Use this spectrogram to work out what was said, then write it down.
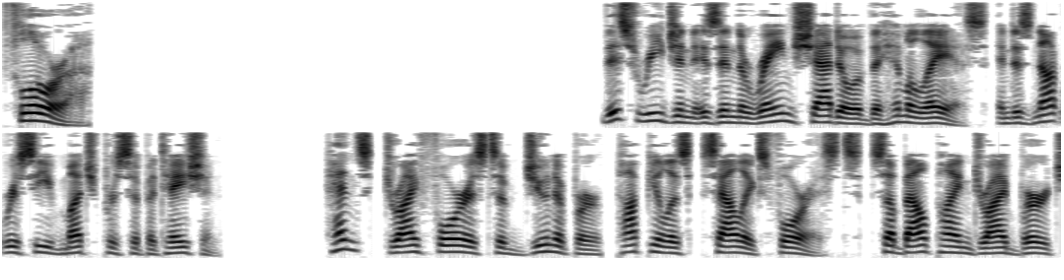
Flora This region is in the rain shadow of the Himalayas, and does not receive much precipitation. Hence, dry forests of juniper, populus, salix forests, subalpine dry birch,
